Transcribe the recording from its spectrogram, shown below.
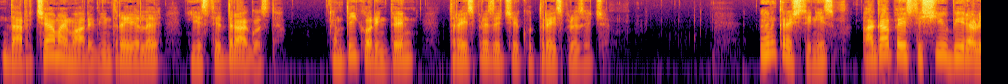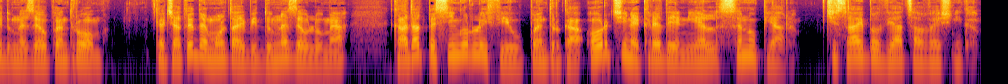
dar cea mai mare dintre ele este dragostea. 1 Corinteni 13 cu 13 În creștinism, agape este și iubirea lui Dumnezeu pentru om, căci atât de mult a iubit Dumnezeu lumea, că a dat pe singurul lui Fiu, pentru ca oricine crede în El să nu piară, ci să aibă viața veșnică.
